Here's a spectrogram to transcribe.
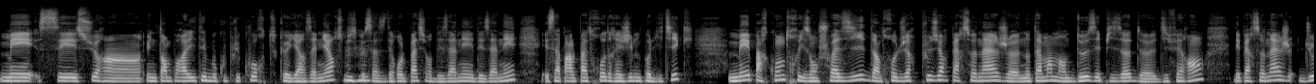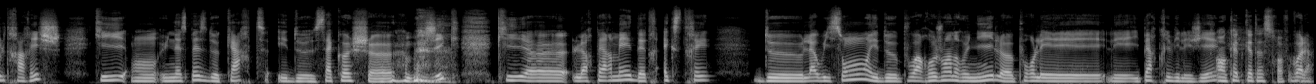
mais c'est sur un, une temporalité beaucoup plus courte que Years and Years, puisque mhm. ça se déroule pas sur des années et des années, et ça parle pas trop de régime politique. Mais par contre, ils ont choisi d'introduire plusieurs personnages, euh, notamment dans deux épisodes euh, différents, des personnages d'ultra riches qui ont une espèce de carte et de sacoche euh, magique qui euh, leur permet d'être extraits de là où ils sont et de pouvoir rejoindre une île pour les, les hyper privilégiés. En cas de catastrophe. Voilà.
